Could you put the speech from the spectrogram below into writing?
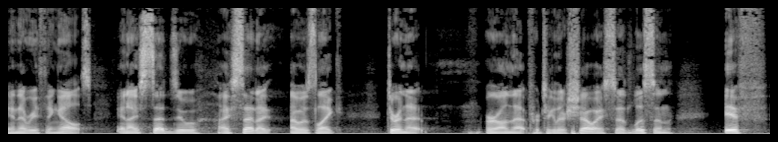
and everything else. And I said to I said I, I was like during that or on that particular show, I said, listen, if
